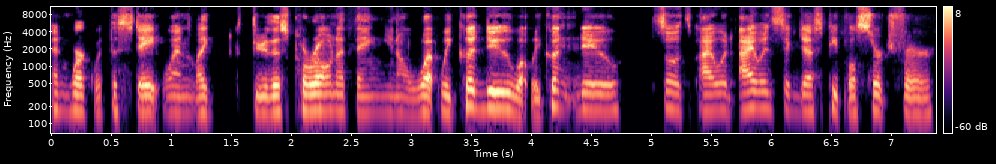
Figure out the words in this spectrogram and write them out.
and work with the state when, like, through this corona thing, you know, what we could do, what we couldn't do. So it's I would I would suggest people search for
